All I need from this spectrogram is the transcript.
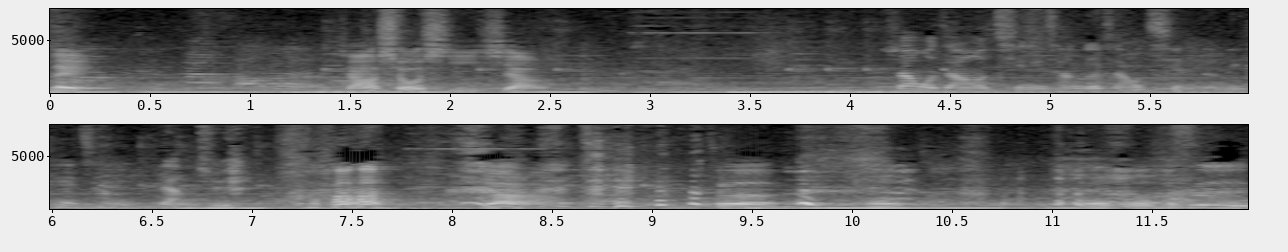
累，想要休息一下。虽然我知道请你唱歌是要钱的，你可以唱两句。不要了，这个我我我不是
